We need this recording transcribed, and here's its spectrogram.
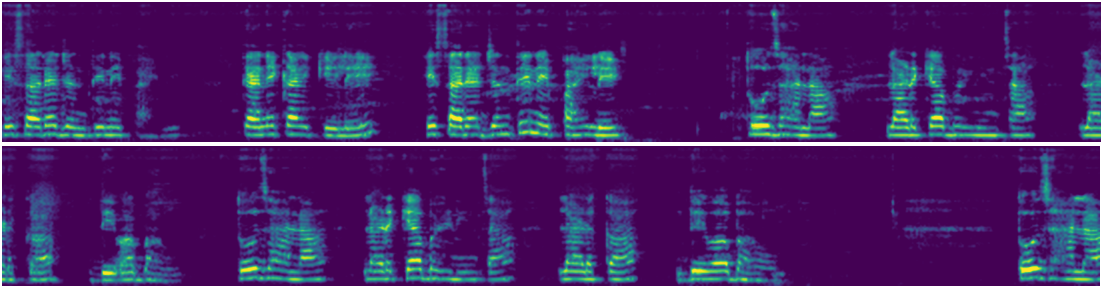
हे साऱ्या जनतेने पाहिले. त्याने काय केले? हे साऱ्या जनतेने पाहिले. तो झाला लाडक्या बहिणींचा लाडका देवाभाऊ तो झाला लाडक्या बहिणींचा लाडका देवाभाऊ तो झाला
